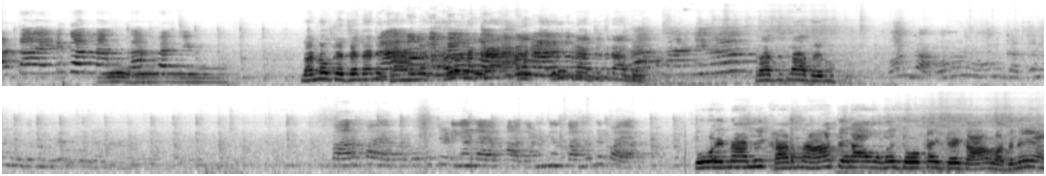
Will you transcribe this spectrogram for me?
ਆਟਾ ਇਹ ਨਹੀਂ ਕਰਨਾ ਅੱਠ ਵੱਜੇ ਓਹੋ ਨਾਨੋ ਕਿਸੇ ਨੇ ਨਹੀਂ ਖਾਣਾ ਅਰੇ ਰੱਖਿਆ ਰੱਖ ਇਹਨੂੰ ਫਰਾਜ ਚ ਰੱਖ ਦੇ। ਫਰਾਜ ਚ ਰੱਖ ਦੇ ਉਹ ਕੰਧ ਤੇ ਇਹਨਾਂ ਲਈ ਖੜਨਾ ਤੇਰਾ ਉਹ 2 ਘੰਟੇ ਗਾਂ ਵਧਨੇ ਆ।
